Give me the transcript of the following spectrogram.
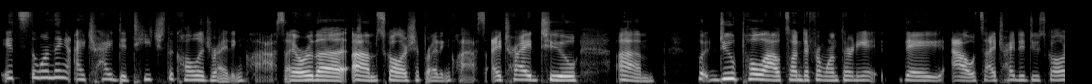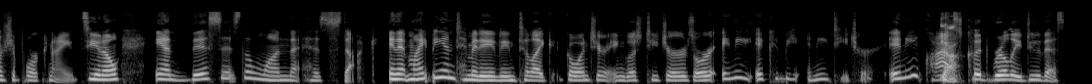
It's the one thing I tried to teach the college writing class or the um, scholarship writing class. I tried to um, do pull outs on different 138 day outs. I tried to do scholarship work nights, you know, and this is the one that has stuck. And it might be intimidating to like go into your English teachers or any, it could be any teacher, any class yeah. could really do this.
